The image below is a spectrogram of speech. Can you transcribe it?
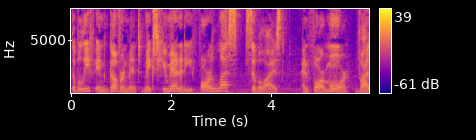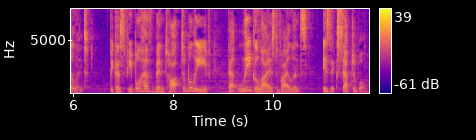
the belief in government makes humanity far less civilized and far more violent because people have been taught to believe that legalized violence is acceptable.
